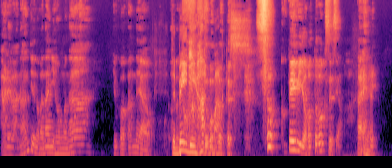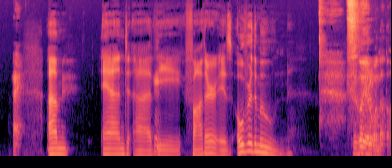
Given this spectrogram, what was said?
あれはなんていうのかな、日本語な。よくわかんないや。The baby hot box. そう、ベイビーのホットボックスですよ。はい。ねはい。Um, and uh, the father is over the moon. すごい喜んだと。よ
